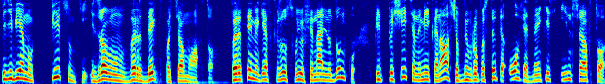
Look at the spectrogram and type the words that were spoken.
підіб'ємо підсумки і зробимо вердикт по цьому авто. Перед тим як я скажу свою фінальну думку, підпишіться на мій канал, щоб не пропустити огляд на якесь інше авто.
